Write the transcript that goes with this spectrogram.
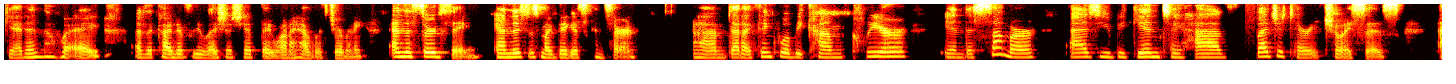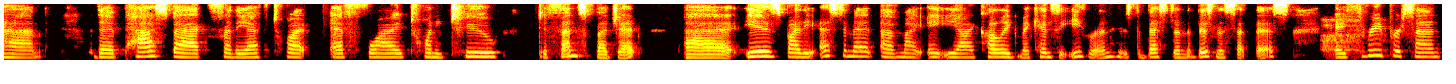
get in the way of the kind of relationship they want to have with Germany. And the third thing, and this is my biggest concern, um, that I think will become clear in the summer as you begin to have budgetary choices. Um, the passback for the FY22 defense budget uh, is, by the estimate of my AEI colleague Mackenzie Eaglen, who's the best in the business at this, a 3%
